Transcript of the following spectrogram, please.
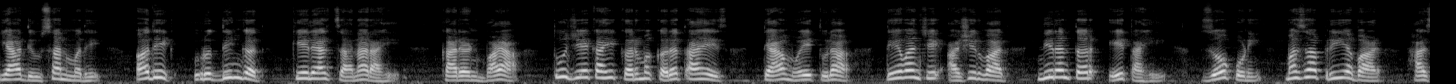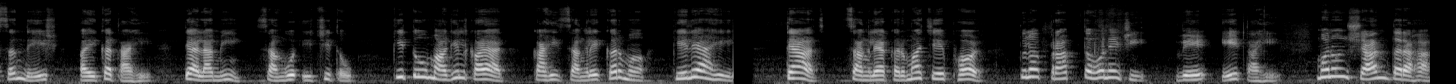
या दिवसांमध्ये अधिक वृद्धिंगत केल्या जाणार आहे. कारण बाळा तू जे काही कर्म करत आहेस त्यामुळे तुला देवांचे आशीर्वाद निरंतर येत आहे. जो कोणी माझा प्रिय बाळ हा संदेश ऐकत आहे त्याला मी सांगू इच्छितो की तू मागील काळात काही चांगले कर्म केले आहे. त्याच चांगल्या कर्माचे फळ तुला प्राप्त होण्याची वेळ येत आहे. म्हणून शांत रहा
